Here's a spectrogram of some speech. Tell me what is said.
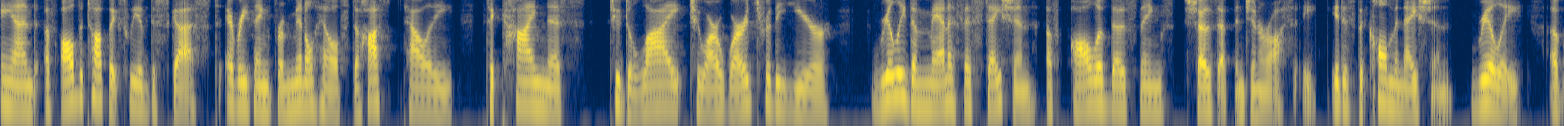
And of all the topics we have discussed, everything from mental health to hospitality to kindness to delight to our words for the year, really the manifestation of all of those things shows up in generosity. It is the culmination, really, of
